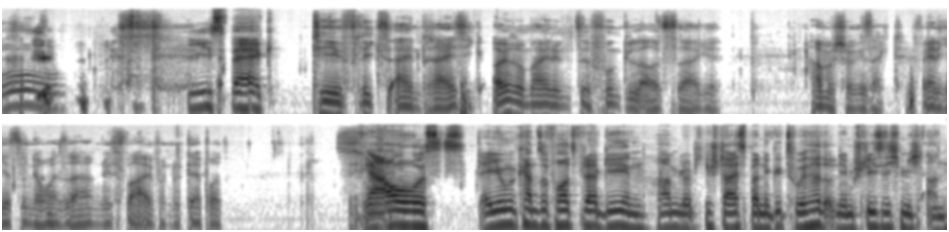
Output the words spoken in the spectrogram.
oh. He's back. Tflix31, eure Meinung zur Funkelaussage? Haben wir schon gesagt. Werde ich jetzt nicht nochmal sagen. Es war einfach nur deppert. So, Raus! Der Junge kann sofort wieder gehen. Haben, glaube ich, die Steißbeine getwittert und dem schließe ich mich an.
